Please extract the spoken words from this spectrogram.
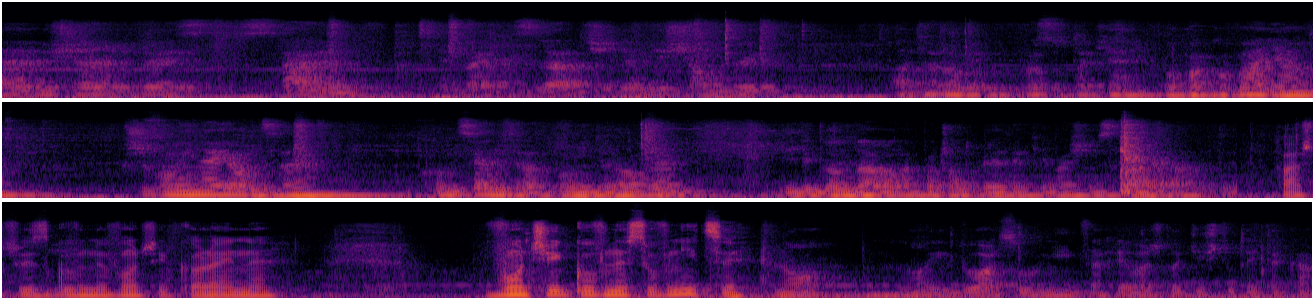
Ale myślałem, że to jest stary. Tak z lat 70. A to robię po prostu takie opakowania przypominające koncentrat pomidorowy. I wyglądało na początku jak takie właśnie stare, ale to... Patrz, tu jest główny włącznik kolejny. Włącznik główny suwnicy. No, no i była suwnica, chyba że to gdzieś tutaj taka.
